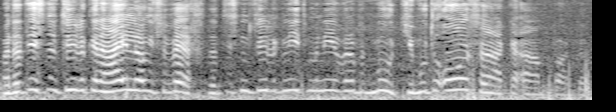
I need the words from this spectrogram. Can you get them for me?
Maar dat is natuurlijk een heilloze weg. Dat is natuurlijk niet de manier waarop het moet. Je moet de oorzaken aanpakken.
